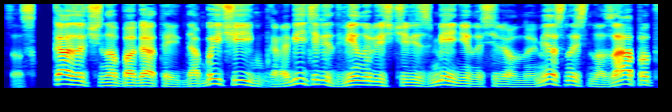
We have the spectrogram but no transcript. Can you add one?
Со сказочно богатой добычей грабители двинулись через менее населенную местность на запад,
